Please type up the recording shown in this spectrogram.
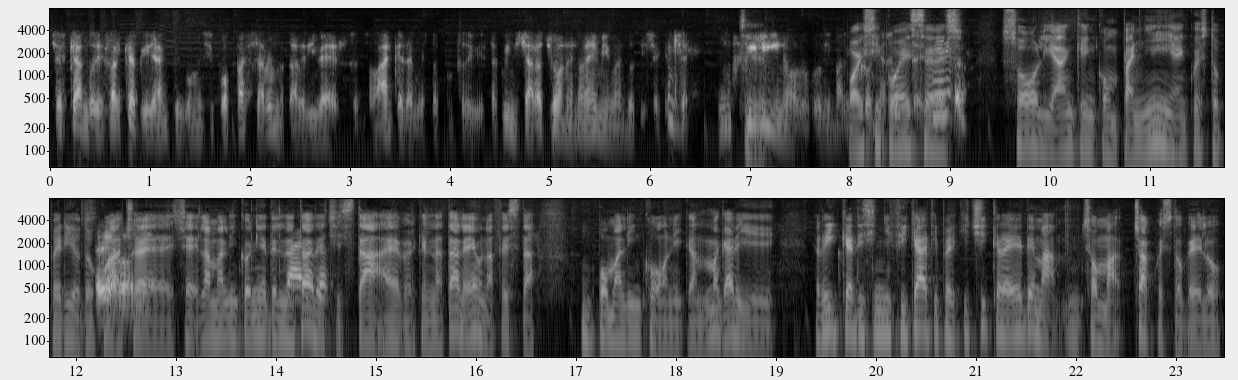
cercando di far capire anche come si può passare un Natale diverso, insomma, anche da questo punto di vista. Quindi c'ha ragione Noemi quando dice che c'è un Sì. filino proprio di malinconia. Poi si può essere testo. s- soli anche in compagnia in questo periodo Eh, qua, cioè, cioè, la malinconia del Certo. Natale ci sta, eh, perché il Natale è una festa un po' malinconica, magari ricca di significati per chi ci crede, ma insomma c'ha questo velo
